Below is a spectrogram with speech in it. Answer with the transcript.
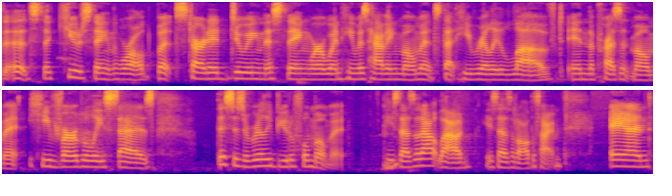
it's the cutest thing in the world, but started doing this thing where when he was having moments that he really loved in the present moment, he verbally says, This is a really beautiful moment. He mm-hmm. says it out loud. He says it all the time. And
